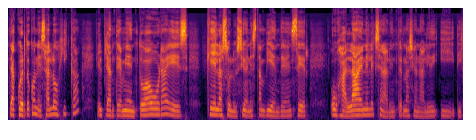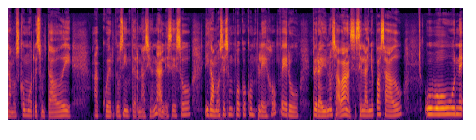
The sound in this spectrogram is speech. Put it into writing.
de acuerdo con esa lógica, el planteamiento ahora es que las soluciones también deben ser ojalá en el escenario internacional y, digamos como resultado de acuerdos internacionales. Eso digamos es un poco complejo, pero, pero hay unos avances. El año pasado hubo un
